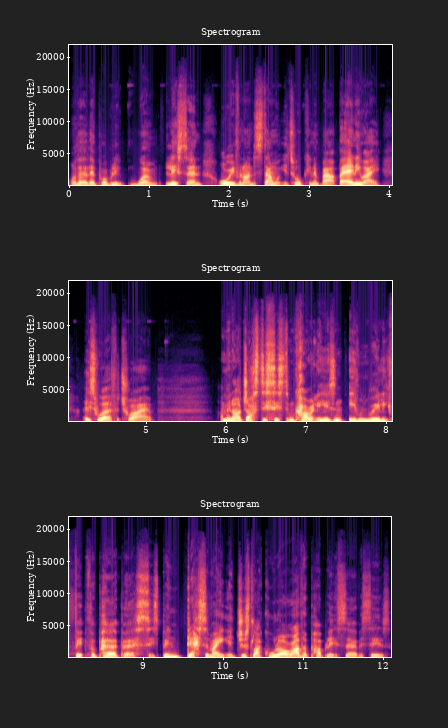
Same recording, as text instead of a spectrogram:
although they probably won't listen or even understand what you're talking about. But anyway, it's worth a try. I mean, our justice system currently isn't even really fit for purpose. It's been decimated just like all our other public services.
